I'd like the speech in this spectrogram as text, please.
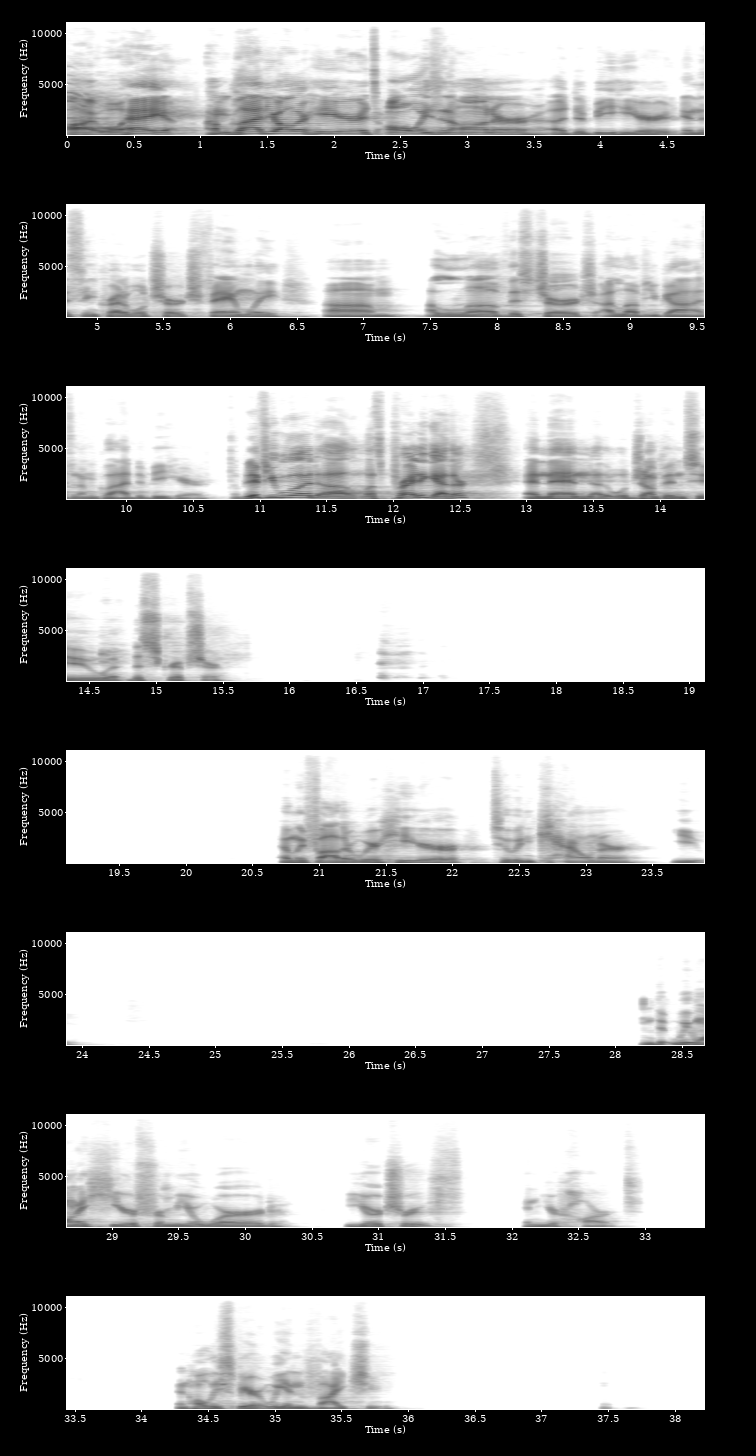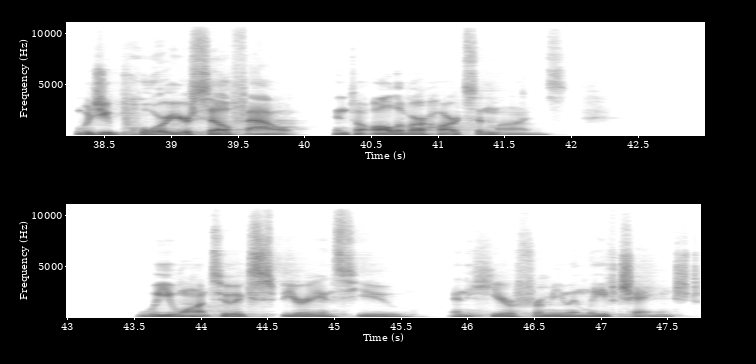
All right, well, hey, I'm glad y'all are here. It's always an honor uh, to be here in this incredible church family. Um, I love this church. I love you guys, and I'm glad to be here. But if you would, uh, let's pray together, and then we'll jump into the scripture. Heavenly Father, we're here to encounter you. We want to hear from your word, your truth, and your heart. And Holy Spirit, we invite you would you pour yourself out into all of our hearts and minds? We want to experience you and hear from you and leave changed.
